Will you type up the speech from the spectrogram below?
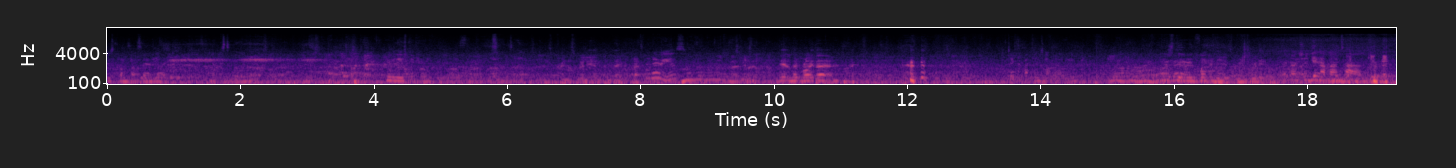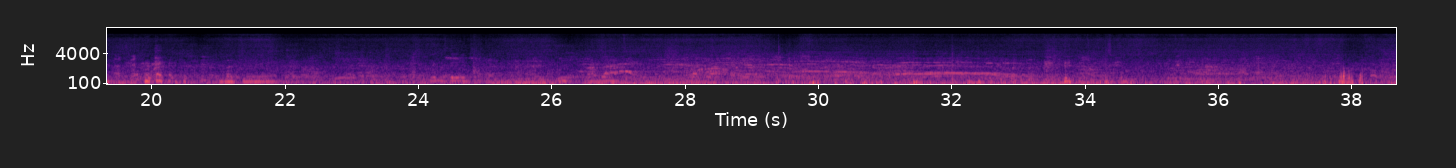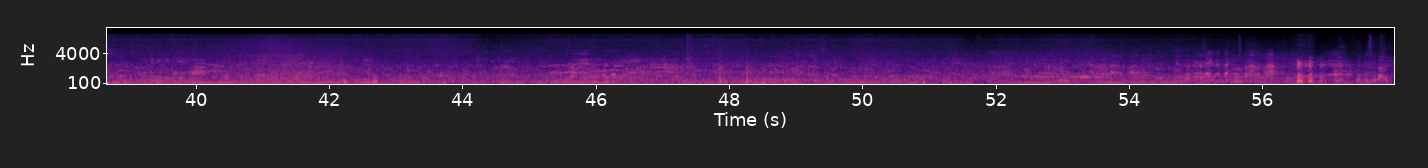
just contacts in like next to them. Who are these people? It's Prince William and David Oh, there he is. Look, look. Yeah, look right there. David Beckham's not really. Right there in front of you is Prince William. That guy shaking that man's hand. But uh, where is David Beckham? I don't know who these people are. David Beckham's gone out the back. What's he done?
